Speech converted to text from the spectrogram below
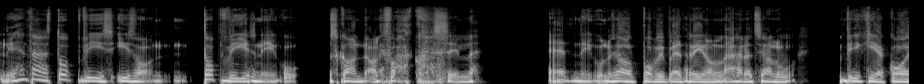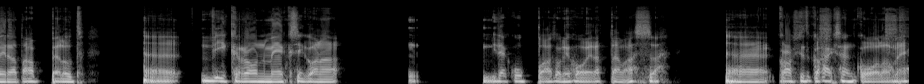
niin eihän tämä top 5 iso, top 5 niin kuin skandaali sille. että niin kuin, siellä on Bobby Petrinon lähdöt, siellä on ollut Viki ja koiratappelut, äh, Vikron Meksikona, mitä kuppaa se oli hoidattamassa, äh, 28-3,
